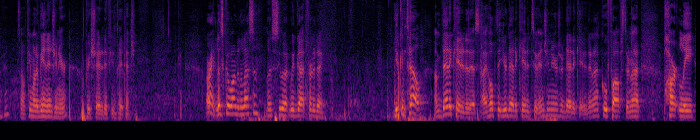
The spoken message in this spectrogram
Okay? So if you want to be an engineer, appreciate it if you'd pay attention. Okay. All right, let's go on to the lesson. Let's see what we've got for today. You can tell I'm dedicated to this. I hope that you're dedicated too. Engineers are dedicated. They're not goof-offs. They're not partly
